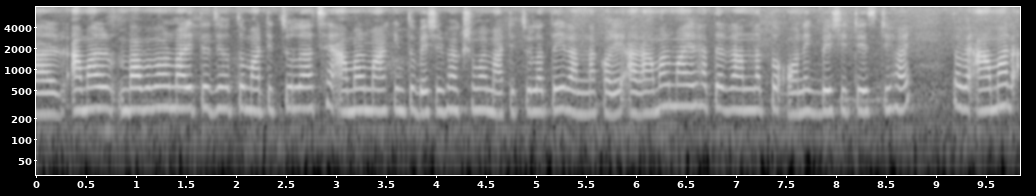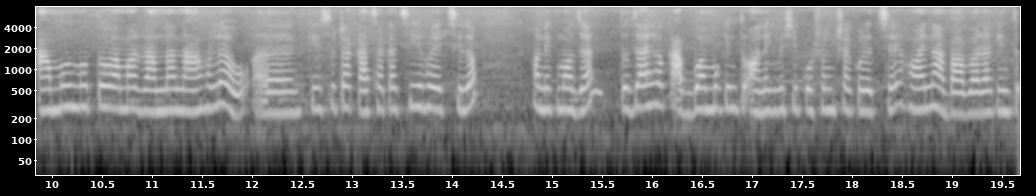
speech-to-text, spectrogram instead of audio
আর আমার বাবা মার বাড়িতে যেহেতু মাটির চুলা আছে, আমার মা কিন্তু বেশিরভাগ সময় মাটির চুলাতেই রান্না করে। আর আমার মায়ের হাতের রান্না তো অনেক বেশি টেস্টি হয়। তবে আমার আম্মুর মতো আমার রান্না না হলেও কিছুটা কাছাকাছি হয়েছিল। অনেক মজার তো যাই হোক, আব্বু আম্মু কিন্তু অনেক বেশি প্রশংসা করেছে। হয় না, বাবারা কিন্তু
